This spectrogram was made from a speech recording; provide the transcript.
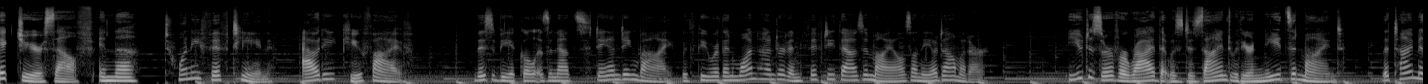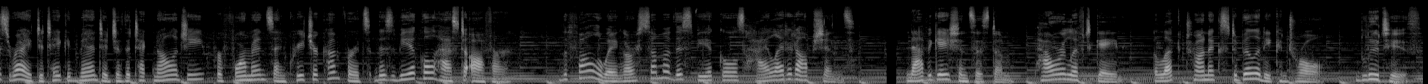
Picture yourself in the 2015 Audi Q5. This vehicle is an outstanding buy with fewer than 150,000 miles on the odometer. You deserve a ride that was designed with your needs in mind. The time is right to take advantage of the technology, performance, and creature comforts this vehicle has to offer. The following are some of this vehicle's highlighted options. Navigation system, power liftgate, electronic stability control, Bluetooth,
